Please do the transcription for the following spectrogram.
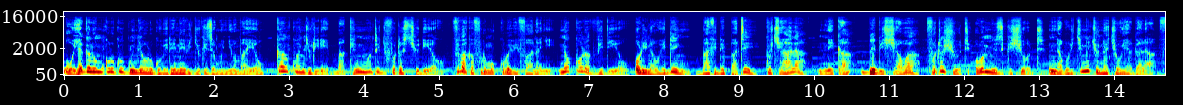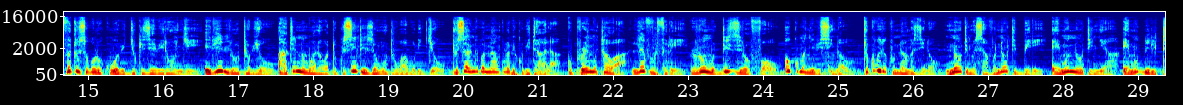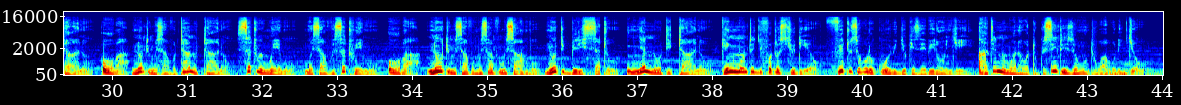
Oyagala omukolo gwo ogw'enjawulo gubeere n'ebijjukize mu nnyumba yo kankwanjulire baking montage photo studio. Fe bakafulu mu kkuba ebifaananyi n'okukola vidiyo olina wedding birthday party kukyala nika baby shower photoshoot oba music shoot. Na buli kimu kyonna ky'oyagala fe tusobola okuwa ebijjukizo ebirungi. Eri ebirooto byo ate nno mwana wattu kusinteeza omuntu wa bulijjo. Tusange bannankulabe ku bitaala ku prime tower level 3 room d04 okumanya ebisingawo tukubire ku namba zino noti musanvu noti bbiri emu noti nnya emu bbiri ttaano oba noti musanvu ttaano ttaano satu emu emu musanvu satu emu oba noti musanvu musanvu musanvu noti bbiri ssatu nnya noti ttaano. King montage photo studio ffe tusobola okuwa ebijjukizo ebirungi ate nno mwana wattu kusintiiza omuntu wa bulijjo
